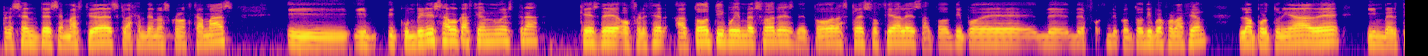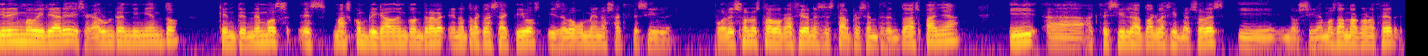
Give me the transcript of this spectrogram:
presentes en más ciudades, que la gente nos conozca más y cumplir esa vocación nuestra que es de ofrecer a todo tipo de inversores, de todas las clases sociales, a todo tipo de, con todo tipo de formación, la oportunidad de invertir en inmobiliario y sacar un rendimiento que entendemos es más complicado de encontrar en otra clase de activos y desde luego menos accesible. Por eso nuestra vocación es estar presentes en toda España y uh, accesibles a toda clase de inversores y nos iremos dando a conocer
